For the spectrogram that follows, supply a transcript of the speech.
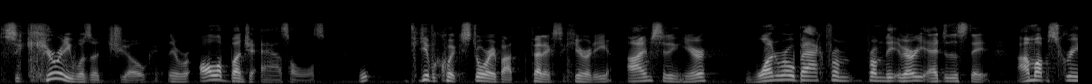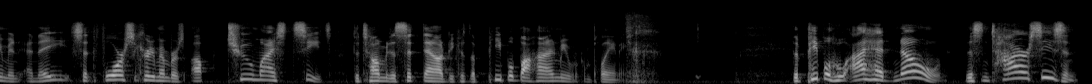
The security was a joke. They were all a bunch of assholes. To give a quick story about FedEx security, I'm sitting here, one row back from from the very edge of the state. I'm up screaming, and they sent four security members up to my seats to tell me to sit down because the people behind me were complaining. the people who I had known this entire season,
